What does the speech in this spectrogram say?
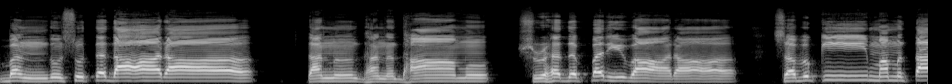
बंधु सुत दारा, तन धन धाम सुहृद परिवारा, सबकी ममता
